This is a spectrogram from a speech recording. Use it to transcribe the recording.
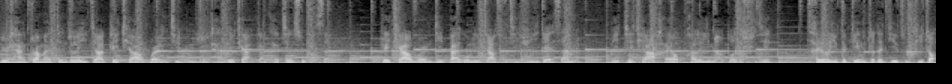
日产专门定制了一架 GTR 无人机，与日产 GTR 展开竞速比赛。GTR 无人机百公里加速仅需一点三秒，比 GTR 还要快了一秒多的时间。采用一个定制的低阻机罩，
